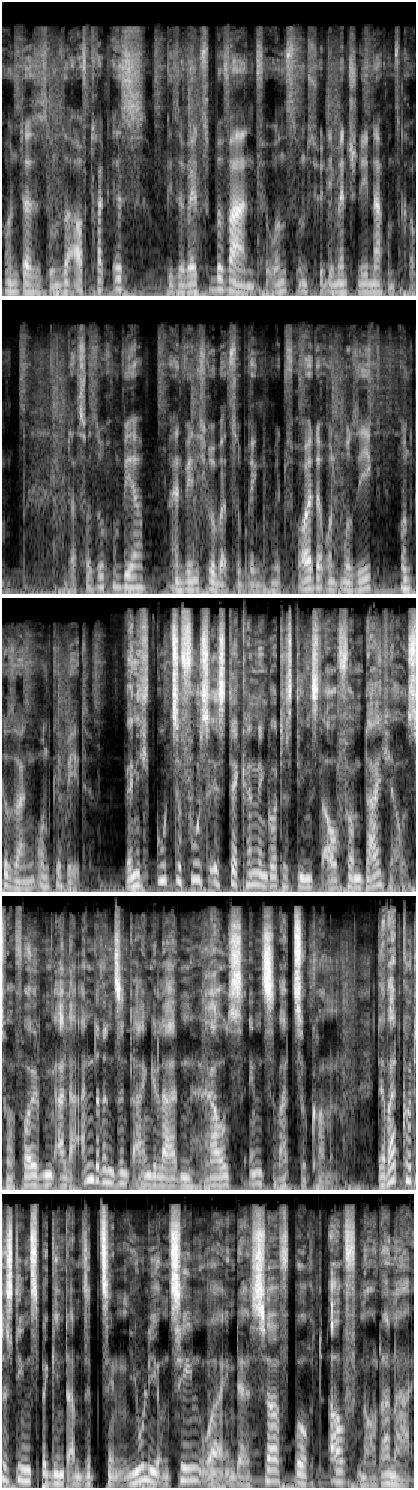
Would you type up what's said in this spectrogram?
und dass es unser Auftrag ist, diese Welt zu bewahren für uns und für die Menschen, die nach uns kommen. Und das versuchen wir ein wenig rüberzubringen mit Freude und Musik und Gesang und Gebet. Wer nicht gut zu Fuß ist, der kann den Gottesdienst auch vom Deich aus verfolgen. Alle anderen sind eingeladen, raus ins Watt zu kommen. Der Wattgottesdienst beginnt am 17. Juli um 10 Uhr in der Surfbucht auf Norderney.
